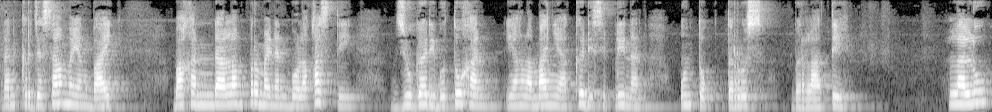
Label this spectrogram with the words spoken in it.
dan kerjasama yang baik. Bahkan dalam permainan bola kasti juga dibutuhkan yang namanya kedisiplinan untuk terus berlatih. Lalu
